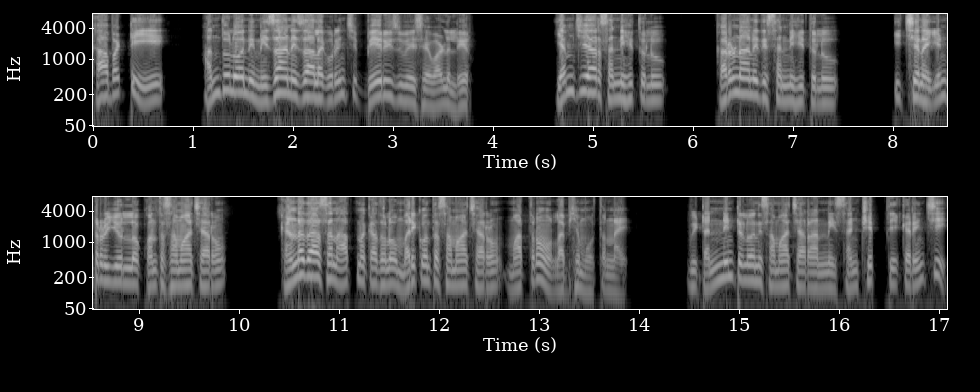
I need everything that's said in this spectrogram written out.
కాబట్టి అందులోని నిజానిజాల గురించి బేరీజు వేసేవాళ్ళు లేరు. ఎంజీఆర్ సన్నిహితులు కరుణానిధి సన్నిహితులు ఇచ్చిన ఇంటర్వ్యూల్లో కొంత సమాచారం కన్నదాసన్ ఆత్మకథలో మరికొంత సమాచారం మాత్రం లభ్యమవుతున్నాయి. వీటన్నింటిలోని సమాచారాన్ని సంక్షిప్తీకరించి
